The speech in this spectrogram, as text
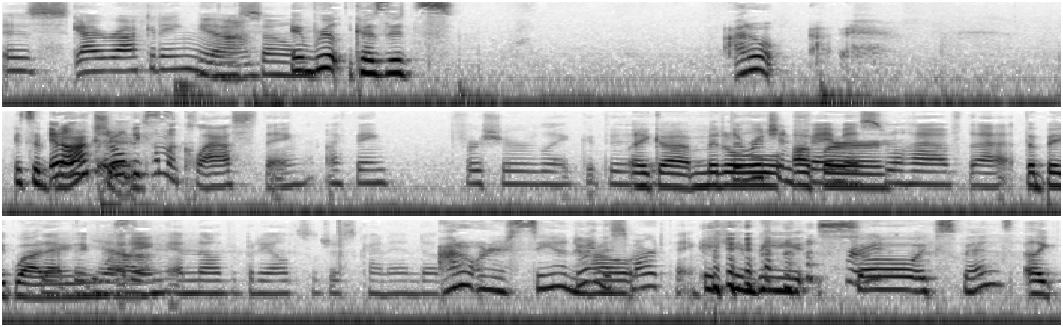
is skyrocketing. Yeah. and so It really because it's. I don't. It's it'll, it'll become a class thing. I think for sure. Like the like uh, a middle the rich and upper, famous will have that the big wedding. that big Yeah. wedding, and everybody else will just kind of end up I don't understand doing how the smart thing. it can be so expensive. Like,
